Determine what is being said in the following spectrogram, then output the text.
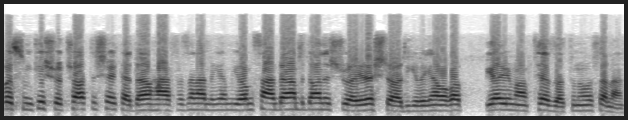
بسون که شد. چهار تا شرکت دارم حرف بزنم بگم یا مثلا برم به دانشجوهای رشته دیگه بگم آقا بیاریم من تزاتون مثلا.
